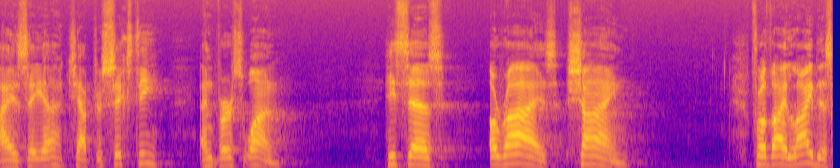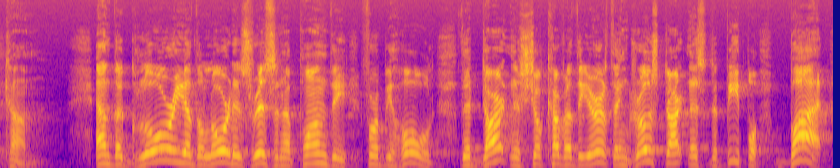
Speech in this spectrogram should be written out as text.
Isaiah chapter 60 and verse 1. He says, Arise, shine, for thy light is come, and the glory of the Lord is risen upon thee. For behold, the darkness shall cover the earth, and gross darkness the people. But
